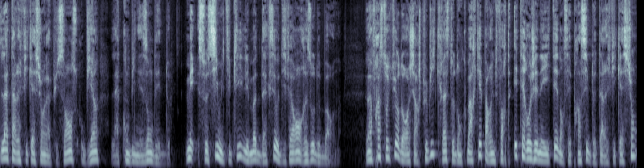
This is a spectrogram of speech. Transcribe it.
la tarification à la puissance ou bien la combinaison des deux. Mais ceci multiplie les modes d'accès aux différents réseaux de bornes. L'infrastructure de recherche publique reste donc marquée par une forte hétérogénéité dans ses principes de tarification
